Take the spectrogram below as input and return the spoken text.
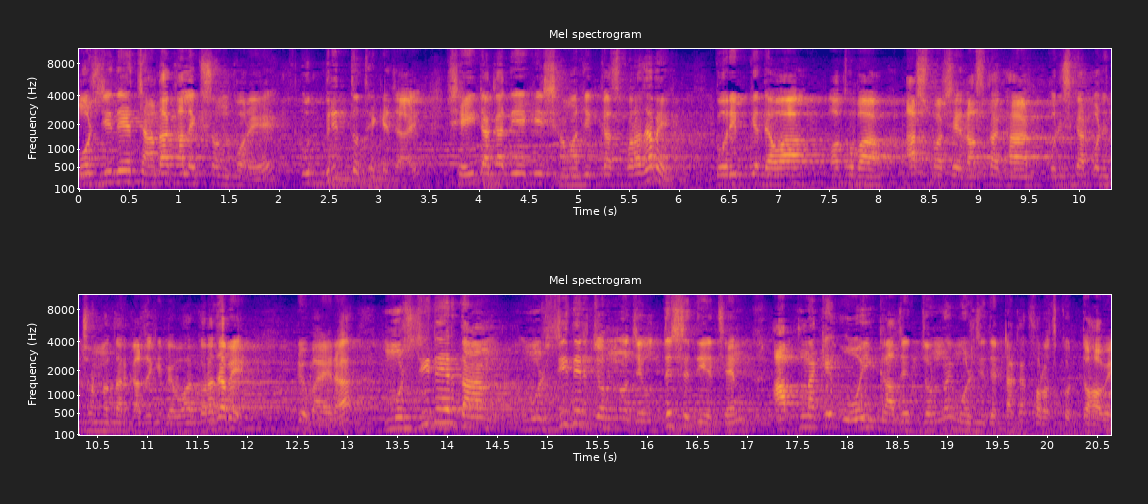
মসজিদে চাঁদা কালেকশন করে উদ্বৃত্ত থেকে যায়, সেই টাকা দিয়ে কি সামাজিক কাজ করা যাবে? গরিবকে দেওয়া অথবা আশপাশের রাস্তাঘাট, পরিষ্কার পরিচ্ছন্নতার কাজে কি ব্যবহার করা যাবে? প্রিয় ভাইয়েরা, মসজিদের দান, মসজিদের জন্য যে উদ্দেশ্যে দিয়েছেন, আপনাকে ওই কাজের জন্যই মসজিদের টাকা খরচ করতে হবে।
